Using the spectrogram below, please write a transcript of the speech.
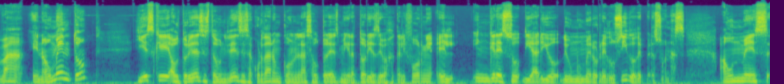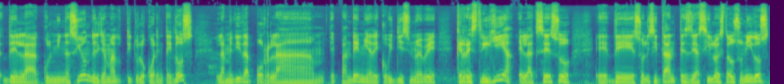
va en aumento. Y es que autoridades estadounidenses acordaron con las autoridades migratorias de Baja California el ingreso diario de un número reducido de personas. A un mes de la culminación del llamado título 42, la medida por la eh, pandemia de COVID-19 que restringía el acceso eh, de solicitantes de asilo a Estados Unidos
